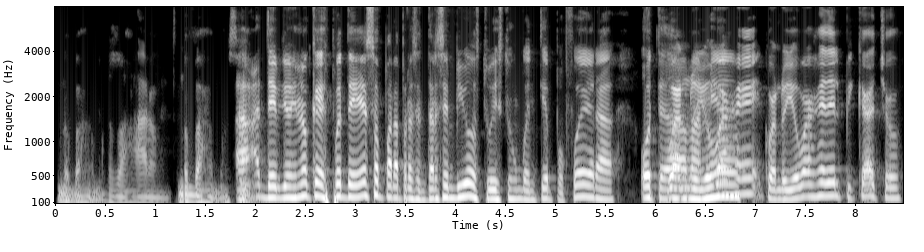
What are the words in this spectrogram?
Nos bajamos. Los bajaron. Nos bajamos. sí. Ah, de- me imagino que después de eso, para presentarse en vivo, estuviste un buen tiempo fuera o te daba cuando, más yo miedo? bajé, cuando yo bajé del Picacho,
